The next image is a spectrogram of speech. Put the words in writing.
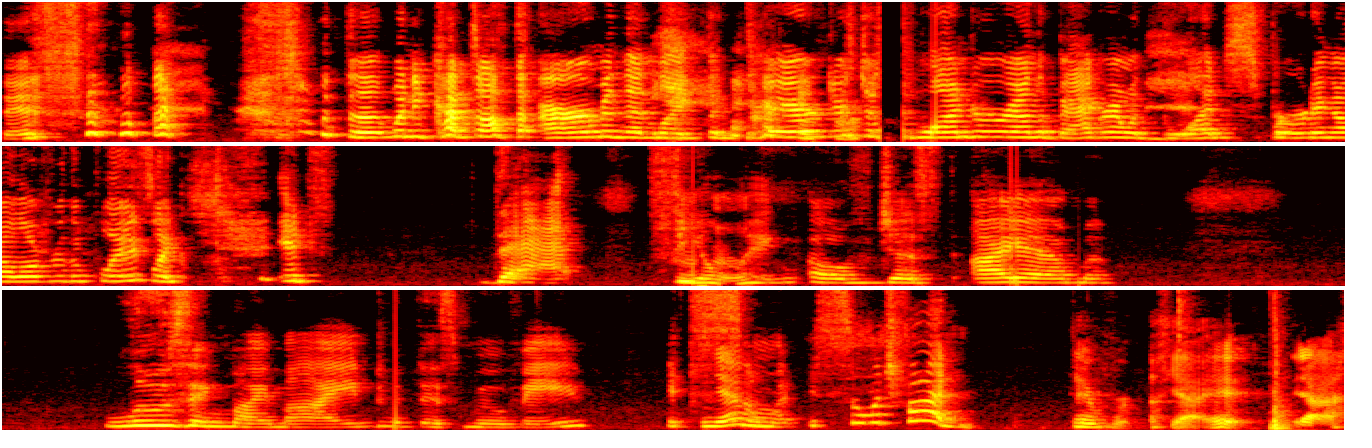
this? With the when he cuts off the arm and then like the characters just wander around the background with blood spurting all over the place. Like it's that mm-hmm. feeling of just I am losing my mind with this movie. It's Yeah. so much it's so much fun. It, yeah. It, yeah.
